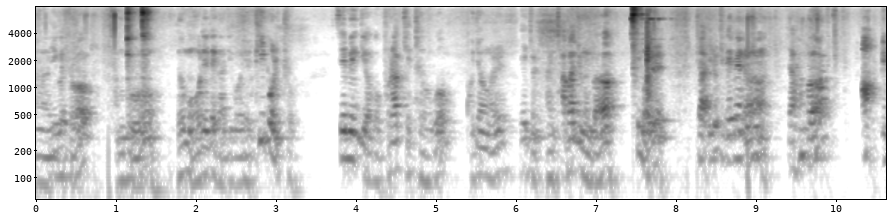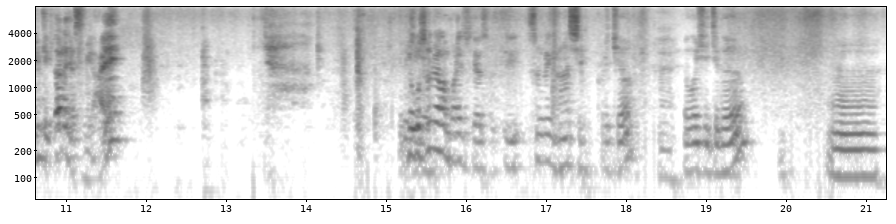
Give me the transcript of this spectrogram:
어, 이것도 전부 너무 오래돼 가지고 P 볼트 세면기하고 브라켓하고 고정을 해줄 아니, 잡아주는 거 힘을 자 이렇게 되면은 자 한번 아 이렇게 떨어졌습니다. 이? 자, 이렇게. 요거 설명 한번 해주세요. 이 설명 하나씩. 그렇죠. 네. 이것이 지금 음,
